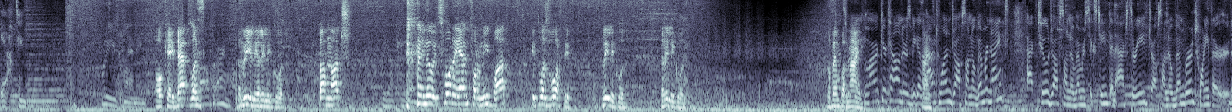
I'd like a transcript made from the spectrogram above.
Yeah. What are you planning? Okay, that was really, really good. Top notch. The arcade. I know it's 4 a.m. for me, but it was worth it. Really good. Really good. November That's right. Mark your calendars because Ninth. Act 1 drops on November 9th, Act 2 drops on November 16th, and Act 3 drops on November 23rd.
